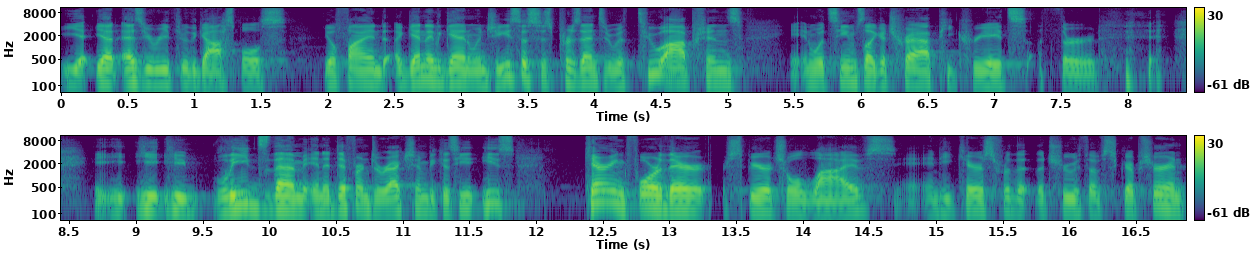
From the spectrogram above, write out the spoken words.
Yet, yet, as you read through the Gospels, you'll find again and again when Jesus is presented with two options in what seems like a trap, he creates a third. he, he, he, leads them in a different direction because he, he's caring for their spiritual lives and he cares for the, the truth of Scripture. And,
